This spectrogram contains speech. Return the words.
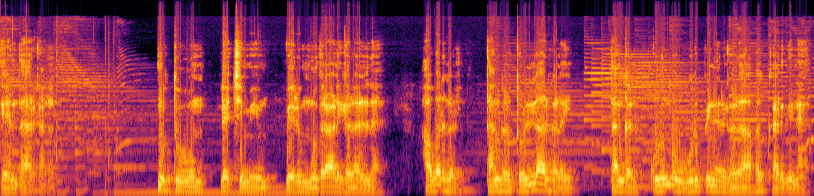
சேர்ந்தார்கள். முத்துவும் லட்சுமியும் வெறும் முதலாளிகள் அல்ல. அவர்கள் தங்கள் தொழிலாளர்களை தங்கள் குடும்ப உறுப்பினர்களாக கருதினர்.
